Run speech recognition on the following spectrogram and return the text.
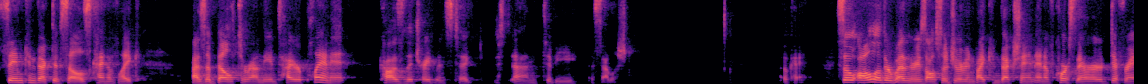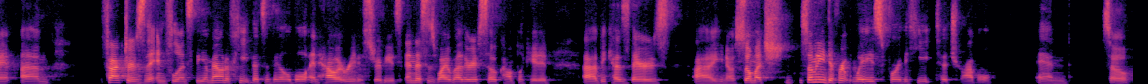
same convective cells kind of like as a belt around the entire planet cause the trade winds to, um, to be established. Okay, so all other weather is also driven by convection. And of course, there are different um, factors that influence the amount of heat that's available and how it redistributes. And this is why weather is so complicated uh, because there's uh, you know, so much, so many different ways for the heat to travel. And so,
